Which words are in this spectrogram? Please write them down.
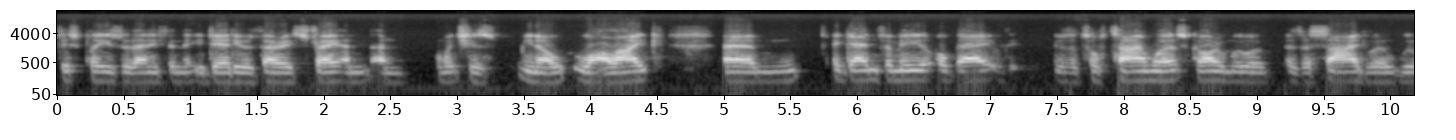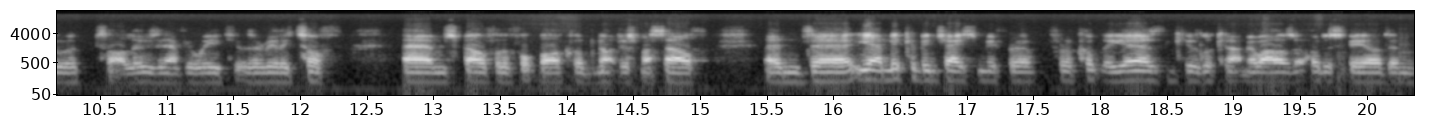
displeased with anything that he did. He was very straight, and, and which is you know what I like. Um, again, for me up there, it was a tough time. Work scoring, we were as a side, we, we were sort of losing every week. It was a really tough um, spell for the football club, not just myself. And uh, yeah, Mick had been chasing me for a, for a couple of years. I think he was looking at me while I was at Huddersfield, and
